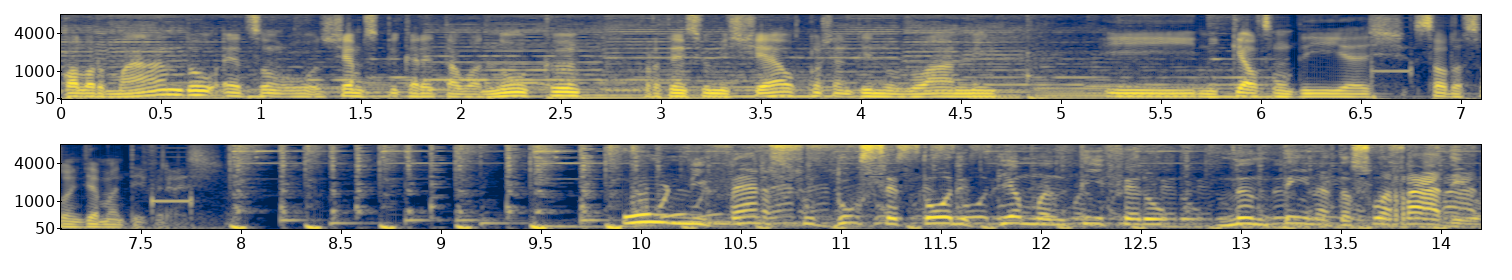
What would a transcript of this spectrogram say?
Paulo Armando, Edson James Picareta Wanuque, Hortêncio Michel, Constantino Luame e Nikelson Dias. Saudações diamantíferas. Universo do setor diamantífero na antena da sua rádio.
